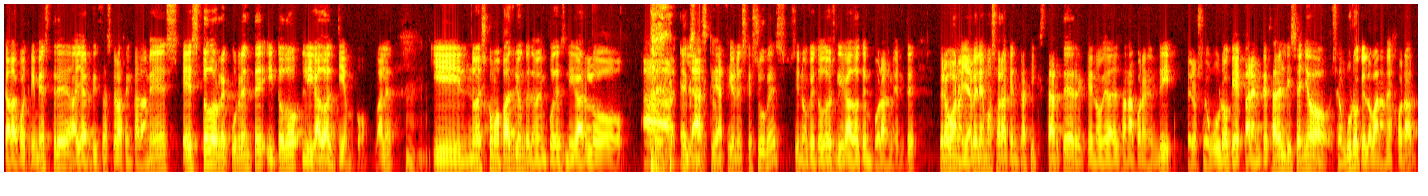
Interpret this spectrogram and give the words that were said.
cada cuatrimestre, hay artistas que lo hacen cada mes. Es todo recurrente y todo ligado al tiempo, ¿vale? Y no es como Patreon, que también puedes ligarlo a las creaciones que subes, sino que todo es ligado temporalmente. Pero bueno, ya veremos ahora que entra Kickstarter qué novedades van a poner en Drip. Pero seguro que para empezar el diseño, seguro que lo van a mejorar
